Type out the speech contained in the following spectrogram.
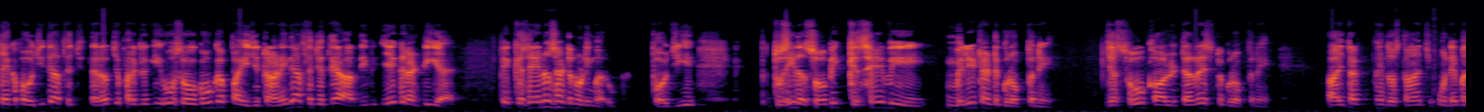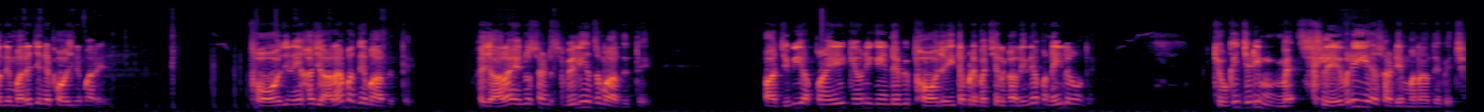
ਤੇ ਇੱਕ ਫੌਜੀ ਦੇ ਹੱਥ 'ਚ ਤੇਰਾ ਉਹ ਫ਼ਰਕ ਕੀ, ਉਹ ਸੋ ਕਹੂਗਾ ਭਾਈ ਜਟਾਣੇ ਦੇ ਹੱਥ 'ਚ ਹਥਿਆਰ ਦੀ ਵੀ ਇਹ ਗਾਰੰਟੀ ਹੈ ਕਿ ਕਿਸੇ ਇਨੋਸੈਂਟ ਨੂੰ ਨਹੀਂ ਮਾਰੂਗਾ। ਫੌਜੀ, ਤੁਸੀਂ ਦੱਸੋ ਵੀ ਕਿਸੇ ਵੀ ਮਿਲੀਟੈਂਟ ਗਰੁੱਪ ਨੇ ਜਾਂ ਸੋ ਕਾਲਡ ਟੈਰਰਿਸਟ ਗਰੁੱਪ ਨੇ, ਅੱਜ ਤੱਕ ਹਿੰਦੁਸਤਾਨ 'ਚ ਉਹਨੇ ਬੰਦੇ ਮਾਰੇ ਜਿੰਨੇ ਫੌਜ ਨੇ ਮਾਰੇ? ਫੌਜ ਨੇ ਹਜ਼ਾਰਾਂ ਬੰਦੇ ਮਾਰ ਦਿੱਤੇ। ਹਜ਼ਾਰਾਂ ਇਨੋਸੈਂਟ ਸਿਵਿਲੀਅਨਸ ਮਾਰ ਦਿੱਤੇ। ਅੱਜ ਵੀ ਆਪਾਂ ਇਹ ਕਿਉਂ ਨਹੀਂ ਕਹਿੰਦੇ ਵੀ ਫੌਜ ਆਈ ਤਾਂ ਆਪਣੇ ਬੱਚੇ ਲਗਾ ਲੈਂਦੇ, ਆਪਾਂ ਨਹੀਂ ਲਗਾਉਂਦੇ? ਕਿਉਂਕਿ ਜਿਹੜੀ ਸਲੇਵਰੀ ਹੈ ਸਾਡੇ ਮਨਾਂ ਦੇ ਵਿੱਚ,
